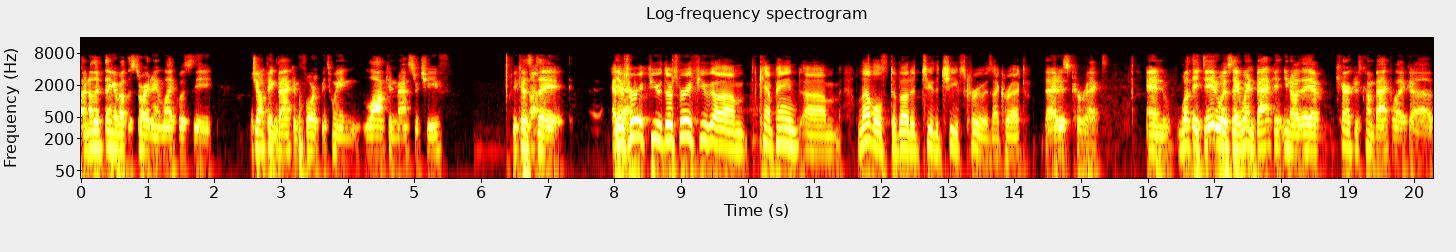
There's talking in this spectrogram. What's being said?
another thing about the story I didn't like was the jumping back and forth between Locke and Master Chief because they And there's very few. There's very few um, campaign um, levels devoted to the Chiefs crew. Is that correct? That is correct. And what they did was they went back and you know they have characters come back like uh,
